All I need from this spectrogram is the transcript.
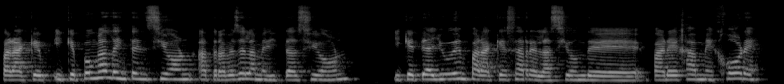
para que y que pongas la intención a través de la meditación y que te ayuden para que esa relación de pareja mejore.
